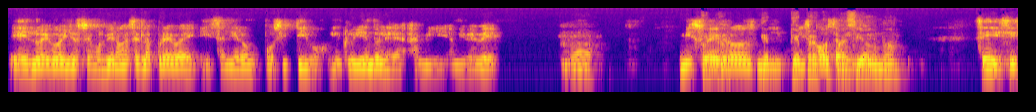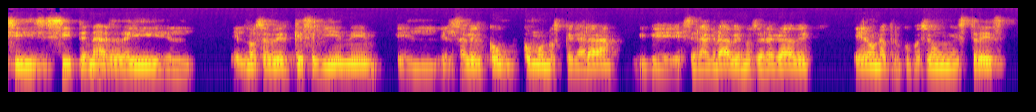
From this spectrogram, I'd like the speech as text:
eh, luego ellos se volvieron a hacer la prueba y, salieron positivo, incluyéndole a mi, a mi bebé. Mis suegros, qué, mi, preocupación, ¿no? Sí, sí, sí, sí, tener de ahí el, el, no saber qué se viene, el, el saber cómo, cómo, nos pegará, será grave, no será grave, era una preocupación, un estrés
